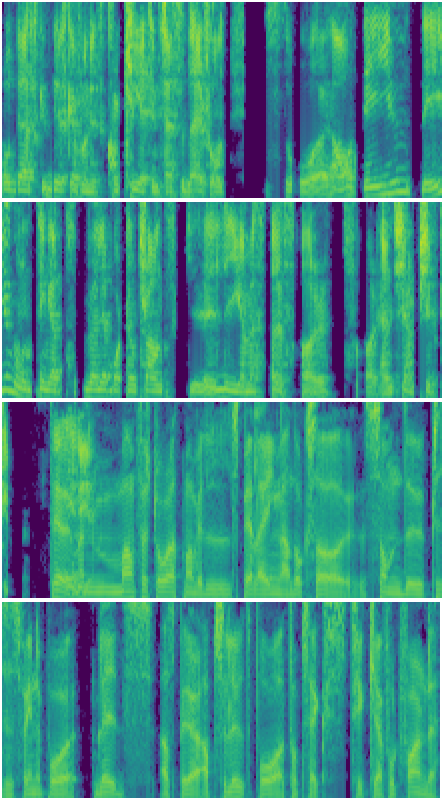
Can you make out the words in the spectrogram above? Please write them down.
och det ska, det ska ha funnits konkret intresse därifrån. Så ja, det är, ju, det är ju någonting att välja bort en fransk eh, ligamästare för, för en Championship-klubb. Det är det, men man förstår att man vill spela i England också. Som du precis var inne på, Blades aspirerar absolut på topp 6, tycker jag fortfarande.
